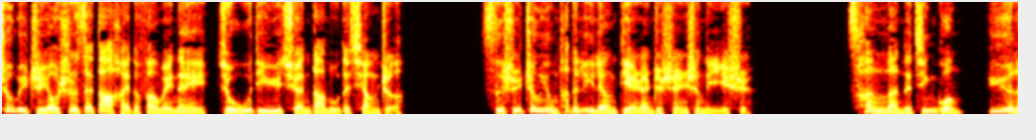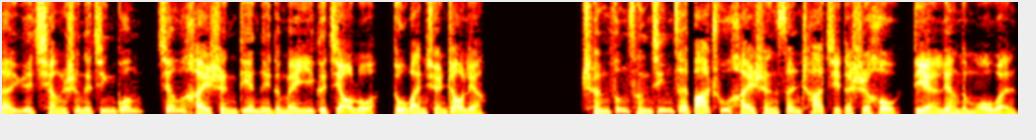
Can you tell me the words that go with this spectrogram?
这位只要是在大海的范围内就无敌于全大陆的强者，此时正用他的力量点燃着神圣的仪式。灿烂的金光，越来越强盛的金光，将海神殿内的每一个角落都完全照亮。陈峰曾经在拔出海神三叉戟的时候点亮的魔纹，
